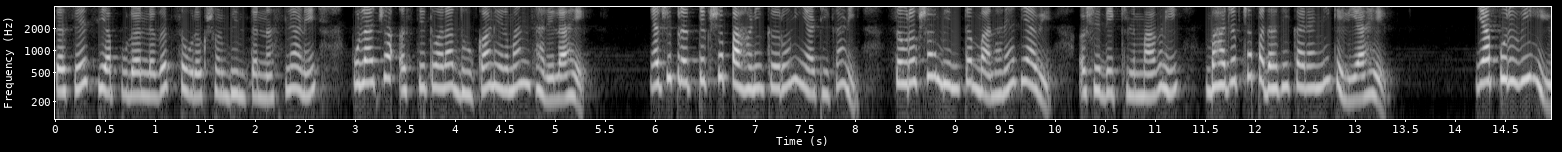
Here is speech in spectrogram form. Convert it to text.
तसेच या पुलालगत संरक्षण भिंत नसल्याने पुलाच्या अस्तित्वाला धोका निर्माण झालेला आहे. याची प्रत्यक्ष पाहणी करून या ठिकाणी संरक्षण भिंत बांधण्यात यावी अशी देखील मागणी भाजपच्या पदाधिकाऱ्यांनी केली आहे. यापूर्वीही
